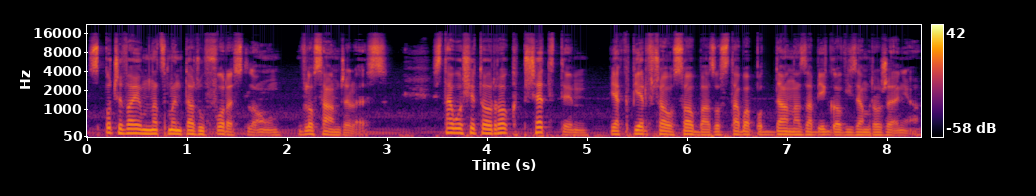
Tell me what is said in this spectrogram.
spoczywają na cmentarzu Forest Lawn w Los Angeles. Stało się to rok przed tym, jak pierwsza osoba została poddana zabiegowi zamrożenia.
